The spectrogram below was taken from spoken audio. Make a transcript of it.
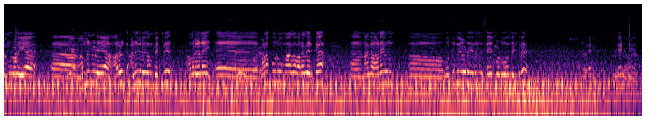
நம்மளுடைய அம்மனுடைய அருள் அனுகிரகம் பெற்று அவர்களை மனப்பூர்வமாக வரவேற்க நாங்கள் அனைவரும் ஒற்றுமையோடு இருந்து செயல்படுவோம் என்று கேட்டுக்கொள்கிறேன்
